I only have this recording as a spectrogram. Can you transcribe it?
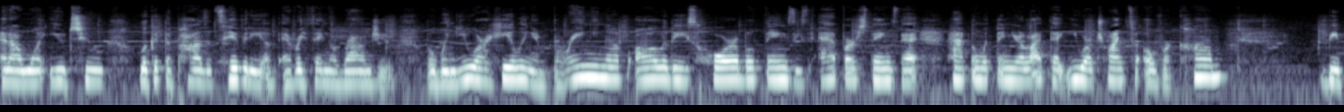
and I want you to look at the positivity of everything around you. But when you are healing and bringing up all of these horrible things, these adverse things that happen within your life that you are trying to overcome, be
